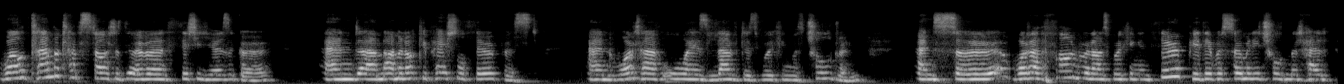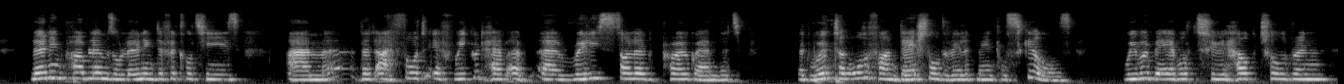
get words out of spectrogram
well, Clamber Club started over 30 years ago, and um, I'm an occupational therapist. And what I've always loved is working with children. And so, what I found when I was working in therapy, there were so many children that had learning problems or learning difficulties um, that I thought if we could have a, a really solid program that, that worked on all the foundational developmental skills, we would be able to help children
